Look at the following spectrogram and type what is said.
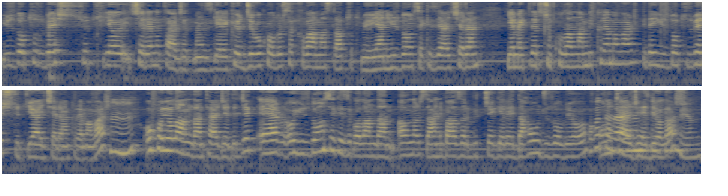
%35 süt yağı içereni tercih etmeniz gerekiyor. Cıvık olursa kıvam asla tutmuyor. Yani %18 yağ içeren yemekler için kullanılan bir krema var. Bir de %35 süt yağı içeren krema var. O koyu olandan tercih edilecek. Eğer o %18'lik olandan alınırsa hani bazıları bütçe gereği daha ucuz oluyor. O kadar Onu tercih ediyorlar. bilmiyorum.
